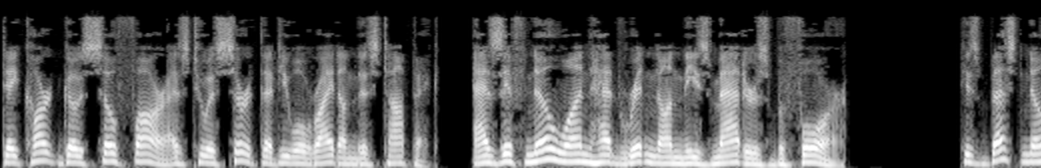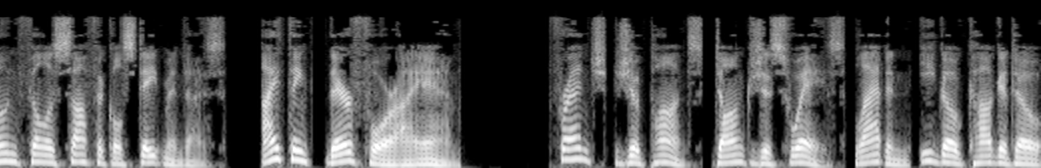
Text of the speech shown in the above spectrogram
Descartes goes so far as to assert that he will write on this topic, "...as if no one had written on these matters before." His best-known philosophical statement is, "...I think, therefore I am." French, je pense, donc je suis, Latin, ego cogito,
